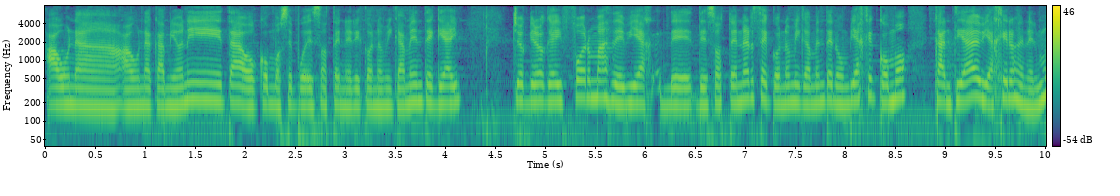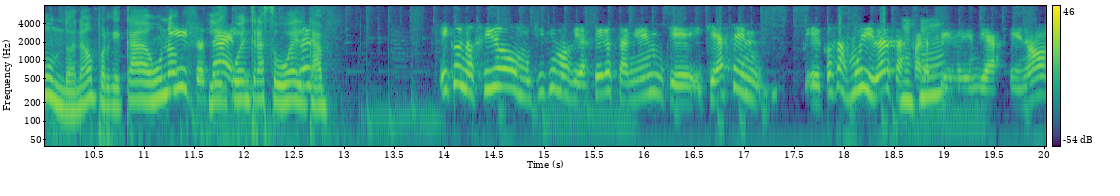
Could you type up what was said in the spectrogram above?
a una, a una camioneta o cómo se puede sostener económicamente, que hay yo creo que hay formas de, de, de, sostenerse económicamente en un viaje como cantidad de viajeros en el mundo, ¿no? Porque cada uno le encuentra su vuelta. He conocido muchísimos viajeros también que, que hacen eh, cosas muy diversas para hacer en viaje, ¿no?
